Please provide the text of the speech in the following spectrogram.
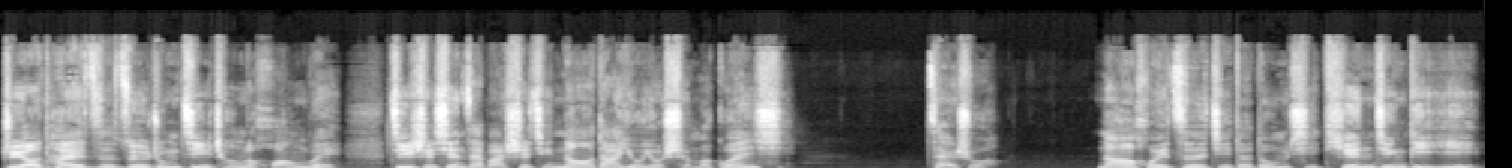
只要太子最终继承了皇位，即使现在把事情闹大，又有什么关系？再说，拿回自己的东西天经地义，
